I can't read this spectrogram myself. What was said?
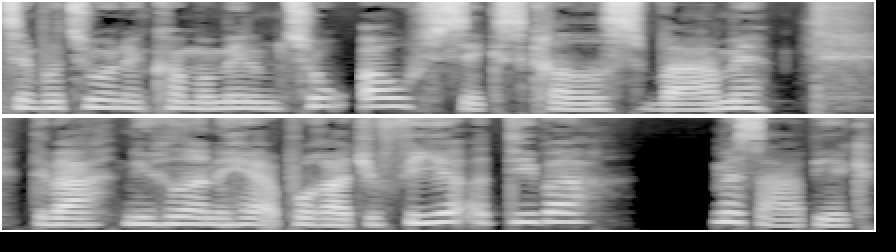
Temperaturerne kommer mellem 2 og 6 graders varme. Det var nyhederne her på Radio 4, og de var med Sara Birk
